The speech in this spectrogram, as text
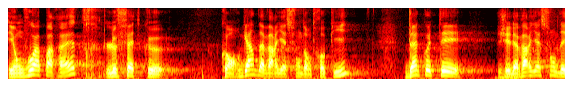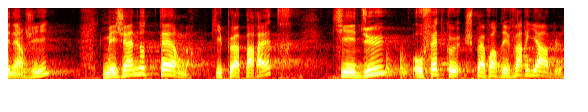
Et on voit apparaître le fait que, quand on regarde la variation d'entropie, d'un côté, j'ai la variation de l'énergie, mais j'ai un autre terme qui peut apparaître qui est dû au fait que je peux avoir des variables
